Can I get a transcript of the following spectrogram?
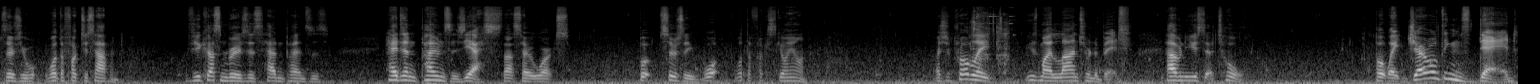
Seriously, what the fuck just happened? A few cuts and bruises, head and pounces. Head and pounces, yes, that's how it works. But seriously, what what the fuck is going on? I should probably use my lantern a bit. Haven't used it at all. But wait, Geraldine's dead.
